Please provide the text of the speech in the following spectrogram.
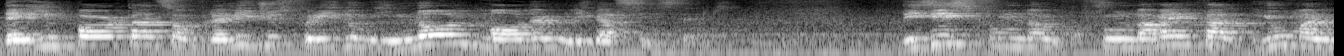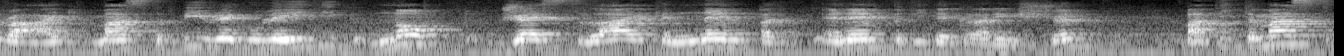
the importance of religious freedom in all modern legal systems. This is funda fundamental human right must be regulated not just like an, an empathy declaration, but it must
